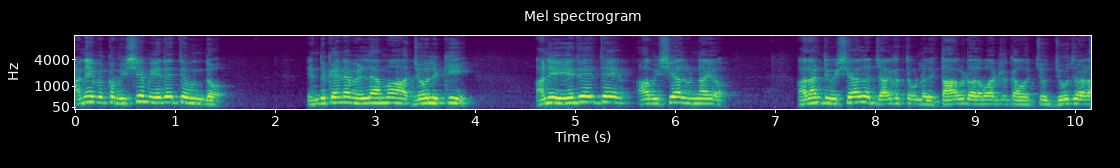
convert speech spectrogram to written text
అనే ఒక విషయం ఏదైతే ఉందో ఎందుకైనా వెళ్ళామో ఆ జోలికి అని ఏదైతే ఆ విషయాలు ఉన్నాయో అలాంటి విషయాల్లో జాగ్రత్తగా ఉండాలి. తాగుడు అలవాట్లు కావచ్చు జూజు ఆడ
